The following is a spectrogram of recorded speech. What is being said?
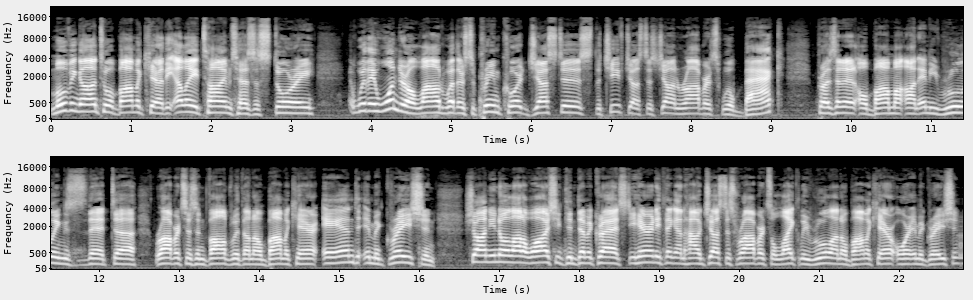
Moving on to Obamacare, the LA Times has a story where they wonder aloud whether Supreme Court Justice, the Chief Justice John Roberts, will back President Obama on any rulings that uh, Roberts is involved with on Obamacare and immigration. Sean, you know a lot of Washington Democrats. Do you hear anything on how Justice Roberts will likely rule on Obamacare or immigration?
